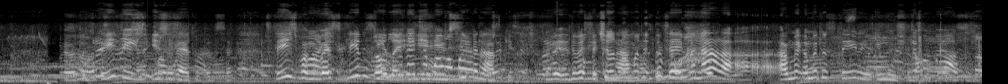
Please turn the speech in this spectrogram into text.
Стоїть і, і живе тут все. Стоїть, вон весь хліб з'їла і, і всі канапки. Диви- Дивися, канал. Це канал, а, а, ми, а ми тут стоїмо і мучимо. Класно.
